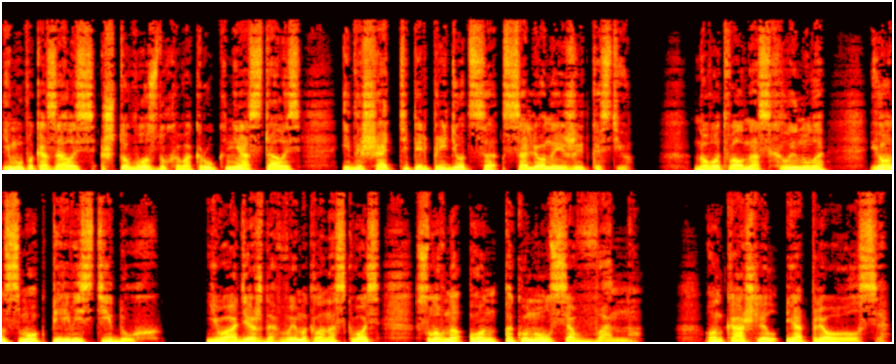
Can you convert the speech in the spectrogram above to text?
ему показалось, что воздуха вокруг не осталось, и дышать теперь придется соленой жидкостью. Но вот волна схлынула, и он смог перевести дух. Его одежда вымокла насквозь, словно он окунулся в ванну. Он кашлял и отплевывался.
